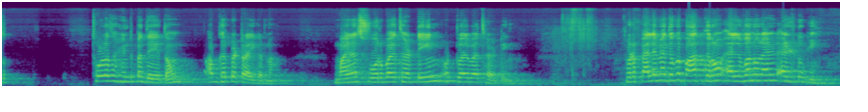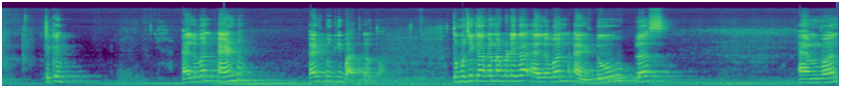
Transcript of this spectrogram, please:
तो थोड़ा सा हिंट मैं दे देता हूँ। आप घर पे ट्राई करना। माइनस फोर बाय थर्टीन और ट्वेल्व बाय थर्टीन थोड़ा पहले मैं देखो बात कर रहा हूँ एल वन और एंड एल टू की। ठीक है? L one and L two की बात करता हूँ। तो मुझे क्या करना पड़ेगा? L one L two plus M one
